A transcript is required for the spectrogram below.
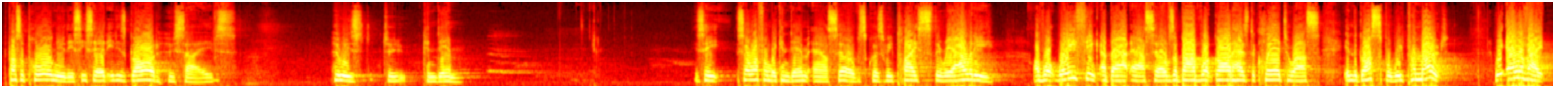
The Apostle Paul knew this. He said, It is God who saves. Who is to condemn? You see, so often we condemn ourselves because we place the reality of what we think about ourselves above what God has declared to us in the gospel. We promote, we elevate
